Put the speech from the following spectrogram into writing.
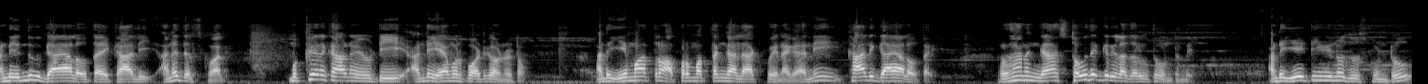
అంటే ఎందుకు గాయాలు అవుతాయి కాలి అనేది తెలుసుకోవాలి. ముఖ్యమైన కారణం ఏమిటి అంటే ఏమరపాటుగా ఉండటం. అంటే ఏమాత్రం అప్రమత్తంగా లేకపోయినా కానీ కాలి గాయాలు అవుతాయి ప్రధానంగా స్టవ్ దగ్గర ఇలా జరుగుతూ ఉంటుంది. అంటే ఏ టీవీనో చూసుకుంటూ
